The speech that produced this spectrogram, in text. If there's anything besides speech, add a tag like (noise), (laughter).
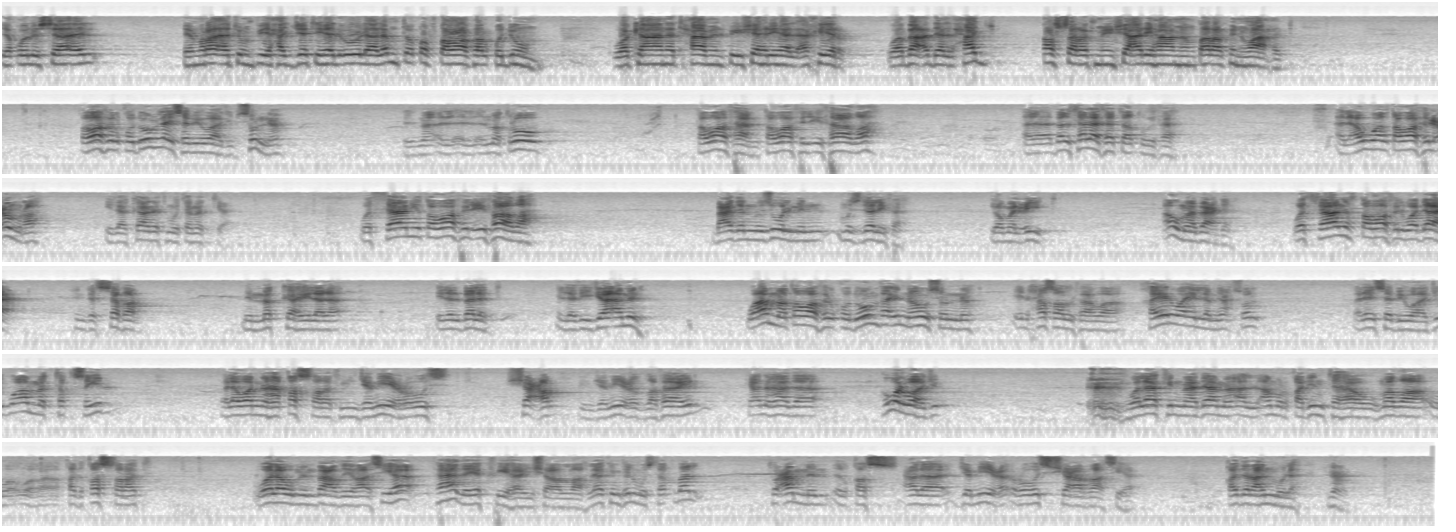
يقول السائل امرأة في حجتها الأولى لم تطف طواف القدوم وكانت حامل في شهرها الأخير وبعد الحج قصرت من شعرها من طرف واحد. طواف القدوم ليس بواجب سنة. المطلوب طوافان طواف الإفاضة بل ثلاثة تطويفات. الأول طواف العمرة إذا كانت متمتعة. والثاني طواف الإفاضة بعد النزول من مزدلفة يوم العيد أو ما بعده. والثالث طواف الوداع عند السفر من مكة إلى إلى البلد الذي جاء منه. وأما طواف القدوم فإنه سنة. إن حصل فهو خير وإن لم يحصل فليس بواجب. وأما التقصير فلو أنها قصرت من جميع رؤوس الشعر من جميع الضفائر كان هذا هو الواجب. (clears throat) ولكن ما دام الأمر قد انتهى ومضى وقد قصرت ولو من بعض رأسها فهذا يكفيها إن شاء الله. لكن في المستقبل تعمم القص على جميع رؤوس شعر رأسها قدر أنملة. نعم.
